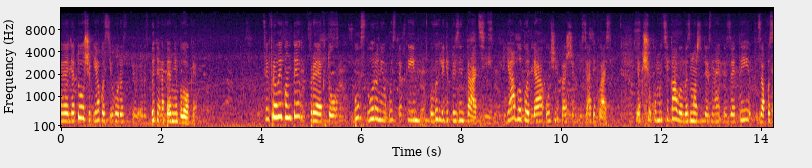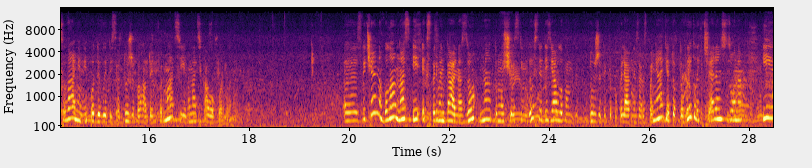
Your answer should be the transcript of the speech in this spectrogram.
е, для того, щоб якось його роз- розбити на певні блоки. Цифровий контекст проекту був створений ось такий у вигляді презентації яблуко для учнів перших 10 класів. Якщо кому цікаво, ви зможете зайти за посиланням і подивитися дуже багато інформації. Вона цікаво оформлена. Е, Звичайно, була в нас і експериментальна зона, тому що стім досліди з яблуком дуже таке популярне зараз поняття, тобто виклик, челендж зона. І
